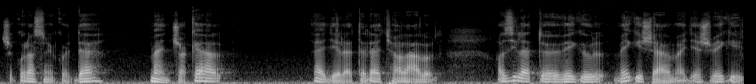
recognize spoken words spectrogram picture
és akkor azt mondjuk, hogy de, menj csak el, egy életed, egy halálod. Az illető végül mégis elmegy, és végül,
